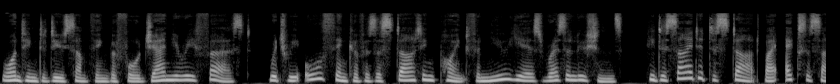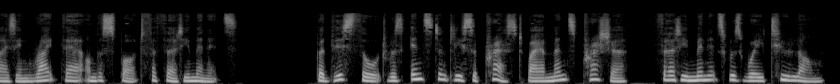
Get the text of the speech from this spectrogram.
Wanting to do something before January 1st, which we all think of as a starting point for New Year's resolutions, he decided to start by exercising right there on the spot for 30 minutes. But this thought was instantly suppressed by immense pressure 30 minutes was way too long,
